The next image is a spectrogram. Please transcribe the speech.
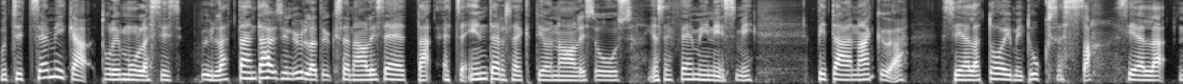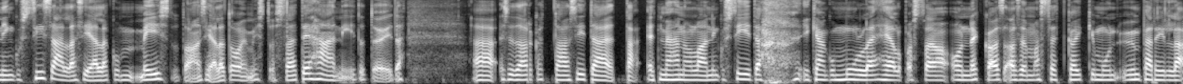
Mutta sitten se, mikä tuli mulle siis yllättäen täysin yllätyksenä, oli se, että, että se intersektionaalisuus ja se feminismi pitää näkyä siellä toimituksessa, siellä niin sisällä siellä, kun me istutaan siellä toimistossa ja tehdään niitä töitä se tarkoittaa sitä, että, että mehän ollaan niin kuin siitä ikään kuin mulle helpossa ja onnekkaassa asemassa, että kaikki mun ympärillä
